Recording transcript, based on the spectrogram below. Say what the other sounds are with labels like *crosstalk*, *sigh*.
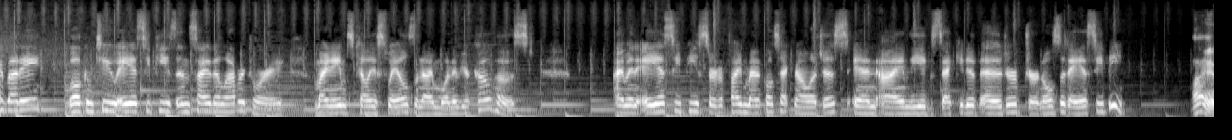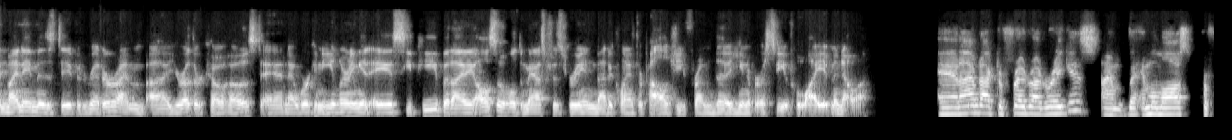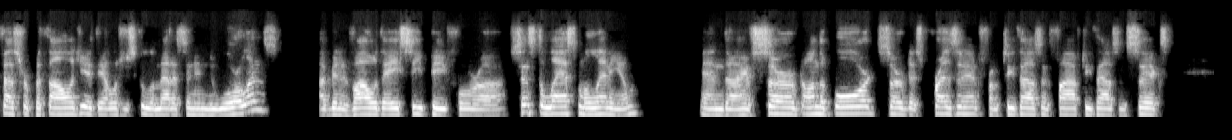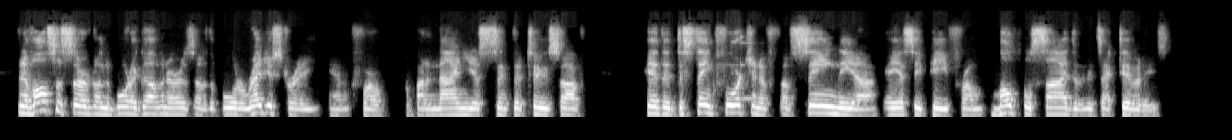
everybody. Welcome to ASCP's Inside the Laboratory. My name is Kelly Swails, and I'm one of your co hosts. I'm an ASCP certified medical technologist, and I'm the executive editor of journals at ASCP. Hi, and my name is David Ritter. I'm uh, your other co host, and I work in e learning at ASCP, but I also hold a master's degree in medical anthropology from the University of Hawaii at Manoa. And I'm Dr. Fred Rodriguez. I'm the Emil Moss Professor of Pathology at the LSU School of Medicine in New Orleans. I've been involved with ACP for uh, since the last millennium, and I have served on the board, served as president from 2005 2006, and I've also served on the board of governors of the board of registry, and for about a nine-year stint there too. So I've had the distinct fortune of, of seeing the uh, ASCP from multiple sides of its activities.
